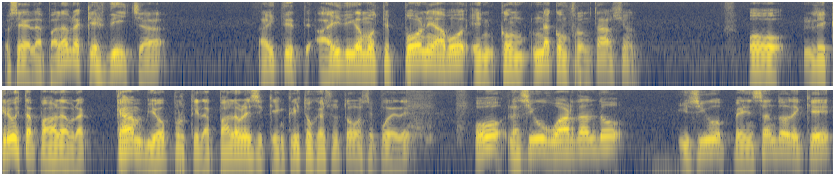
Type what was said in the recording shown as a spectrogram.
O sea, la palabra que es dicha, ahí, te, ahí digamos, te pone a vos en con una confrontación. O le creo esta palabra, cambio, porque la palabra dice que en Cristo Jesús todo se puede, o la sigo guardando y sigo pensando de que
